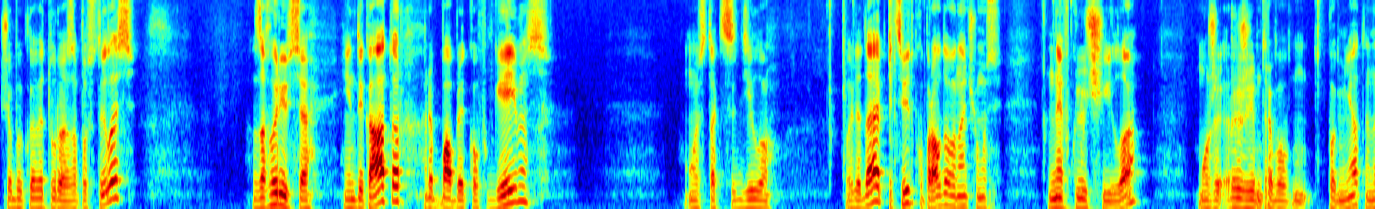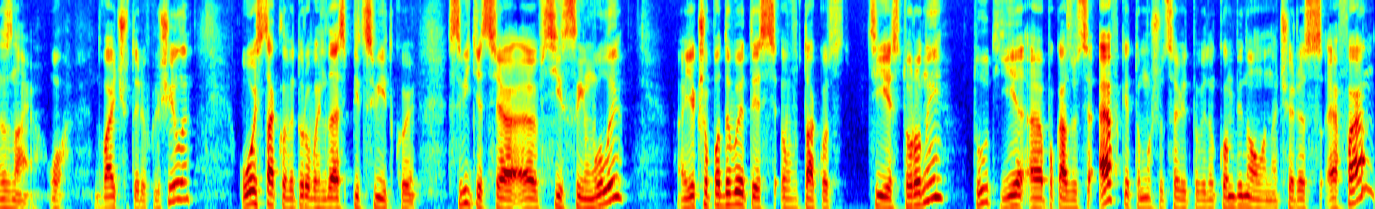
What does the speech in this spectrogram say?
щоб клавіатура запустилась. Загорівся індикатор Republic of Games. Ось так це діло виглядає. Підсвітку, правда, вона чомусь не включила. Може, режим треба поміняти, не знаю. О, 2.4 включили. Ось так клавіатура виглядає з підсвіткою. Світяться е, всі символи. Якщо подивитись так з цієї сторони, тут є, е, показуються F, тому що це відповідно комбіновано через FN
